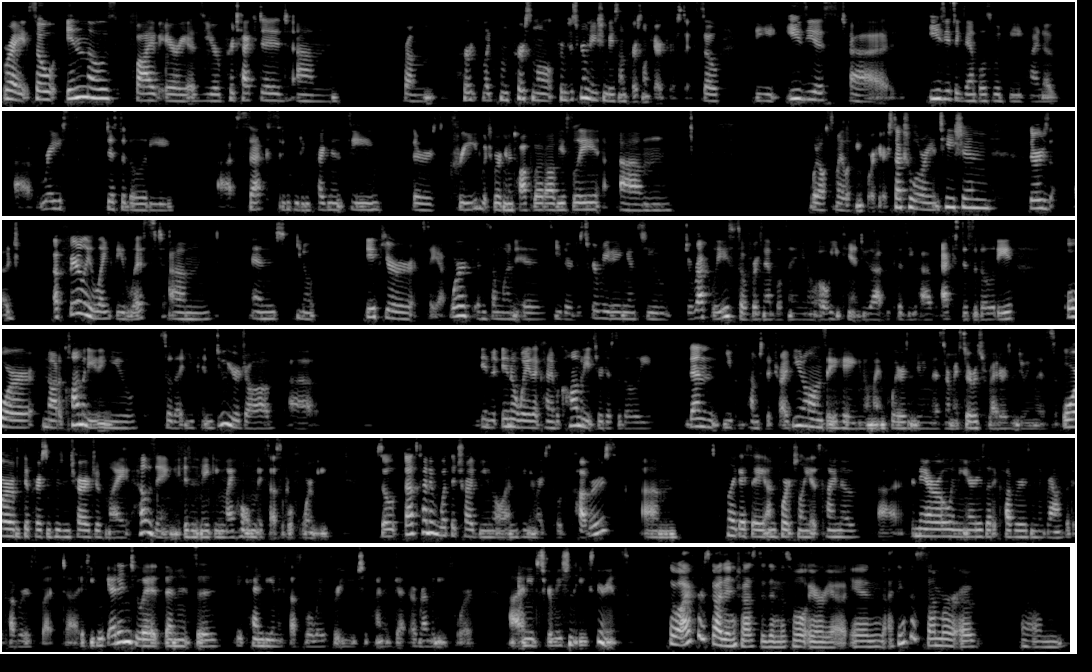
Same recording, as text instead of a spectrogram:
Right. So in those five areas, you're protected um, from per, like from personal from discrimination based on personal characteristics. So the easiest uh, easiest examples would be kind of uh, race, disability, uh, sex, including pregnancy. There's creed, which we're going to talk about, obviously. Um, what else am I looking for here? Sexual orientation. There's a, a fairly lengthy list, um, and you know if you're, say, at work and someone is either discriminating against you directly, so for example, saying, you know, oh, you can't do that because you have X disability, or not accommodating you so that you can do your job uh, in, in a way that kind of accommodates your disability, then you can come to the tribunal and say, hey, you know, my employer isn't doing this, or my service provider isn't doing this, or the person who's in charge of my housing isn't making my home accessible for me. So that's kind of what the tribunal and the Human Rights Code covers. Um, like I say, unfortunately, it's kind of uh, narrow in the areas that it covers and the grounds that it covers. But uh, if you can get into it, then it's a it can be an accessible way for you to kind of get a remedy for uh, any discrimination that you experience. So I first got interested in this whole area in I think the summer of um,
